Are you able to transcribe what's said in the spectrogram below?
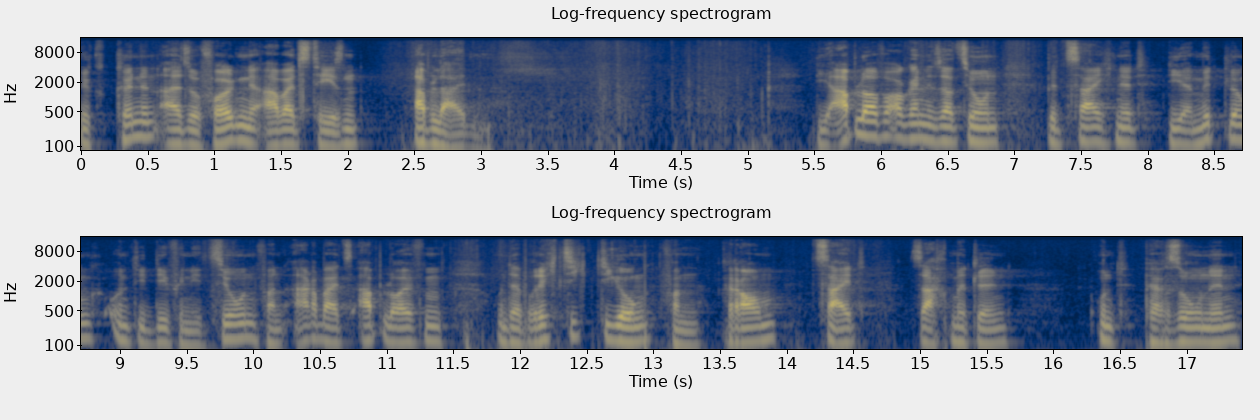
Wir können also folgende Arbeitsthesen ableiten. Die Ablauforganisation bezeichnet die Ermittlung und die Definition von Arbeitsabläufen unter Berücksichtigung von Raum, Zeit, Sachmitteln und Personen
